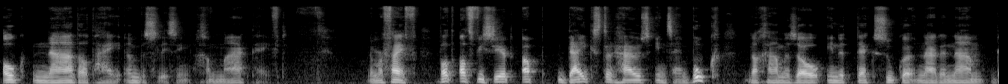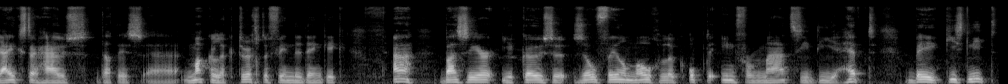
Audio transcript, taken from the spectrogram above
ook nadat hij een beslissing gemaakt heeft. Nummer 5. Wat adviseert Ab Dijksterhuis in zijn boek? Dan gaan we zo in de tekst zoeken naar de naam Dijksterhuis. Dat is uh, makkelijk terug te vinden, denk ik. A. Baseer je keuze zoveel mogelijk op de informatie die je hebt. B. Kies niet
